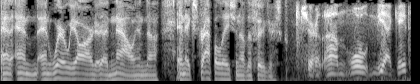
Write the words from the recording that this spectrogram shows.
and, and, and where we are now in uh, in extrapolation of the figures. Sure. Um, well, yeah, Gates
